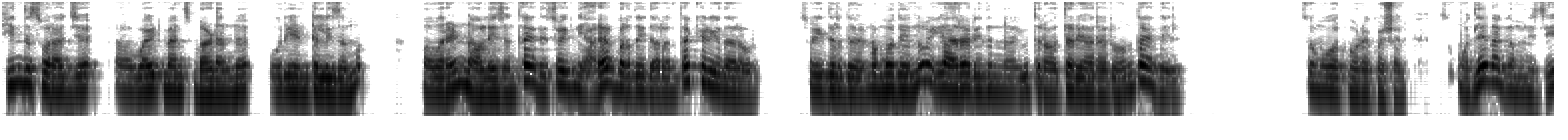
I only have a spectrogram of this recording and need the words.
Hind Swaraj white man's burden orientalism power and knowledge ಅಂತ ಇದೆ. ಸೊ ಇದನ್ನ ಯಾರ್ಯಾರು ಬರ್ದಿದ್ದಾರೆ ಅಂತ ಕೇಳಿದ್ದಾರೆ ಅವರು. ಸೊ ಇದ್ರದ್ದು ನಮ್ಮದೇನು, ಯಾರ್ಯಾರು ಇದನ್ನ ಇವತ್ತರ ಅವತಾರ ಯಾರ್ಯಾರು ಅಂತ ಇದೆ ಇಲ್ಲಿ. ಸೊ ಮೂವತ್ತ್ಮೂರನೇ ಕ್ವಶನ್ ಸೊ ಮೊದಲೇದಾಗ ಗಮನಿಸಿ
